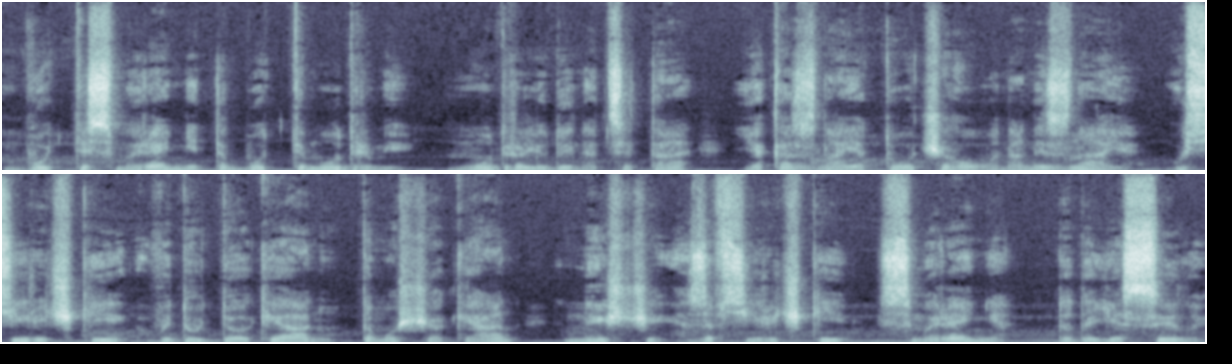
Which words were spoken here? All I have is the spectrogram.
Будьте смиренні та будьте мудрими. Мудра людина це та, яка знає то, чого вона не знає. Усі річки ведуть до океану, тому що океан нижчий за всі річки. Смирення додає сили.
